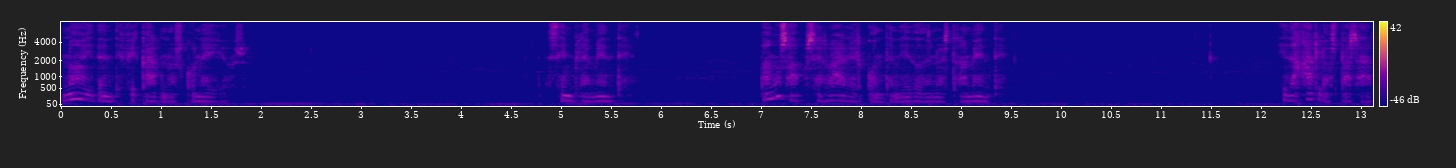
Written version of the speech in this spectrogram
no identificarnos con ellos. Simplemente vamos a observar el contenido de nuestra mente y dejarlos pasar.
